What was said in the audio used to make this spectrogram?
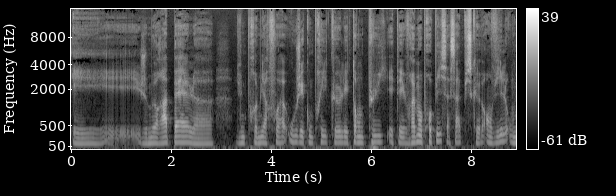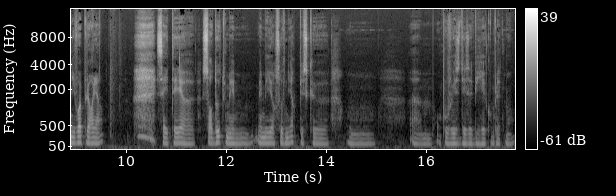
Et je me rappelle d'une première fois où j'ai compris que les temps de pluie étaient vraiment propices à ça, puisque en ville, on n'y voit plus rien. Ça a été euh, sans doute mes, meilleurs souvenirs, puisque on, euh, on, pouvait se déshabiller complètement.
